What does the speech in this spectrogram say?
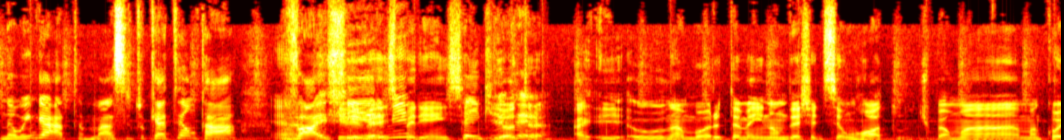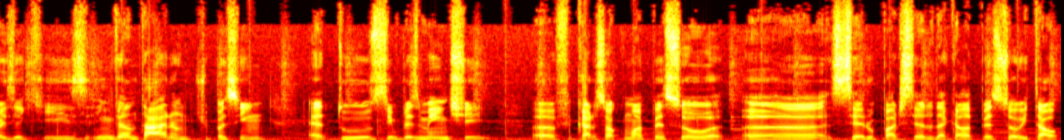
não engata. Mas se tu quer tentar, É, vai tem que firme. viver a experiência. Tem que e viver. outra, a- e o namoro também não deixa de ser um rótulo. Tipo, é uma, uma coisa que inventaram. Tipo assim, é tu simplesmente ah, ficar só com uma pessoa, ah, ser o parceiro daquela pessoa e tal.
